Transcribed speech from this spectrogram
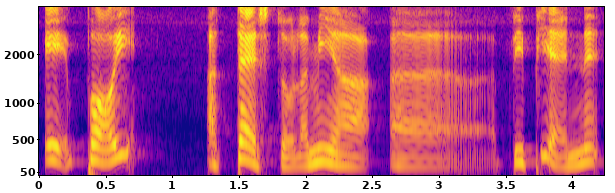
e poi attesto la mia eh, VPN eh,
